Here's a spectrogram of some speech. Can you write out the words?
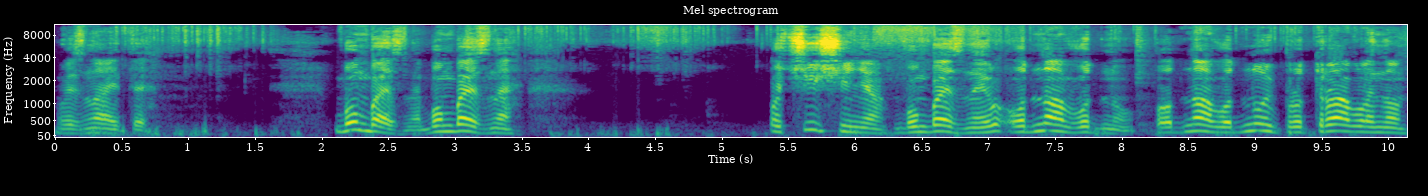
ви знаєте, бомбезне, бомбезне очищення бомбезне одна в одну. Одна в одну і протравлено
